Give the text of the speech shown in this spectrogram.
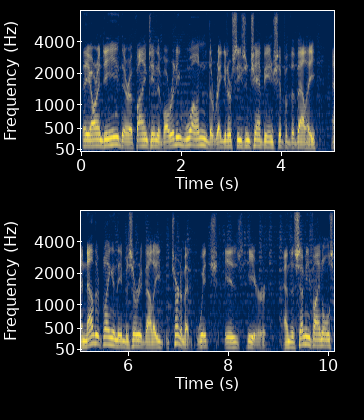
They are indeed. They're a fine team. They've already won the regular season championship of the Valley, and now they're playing in the Missouri Valley tournament, which is here. And the semifinals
